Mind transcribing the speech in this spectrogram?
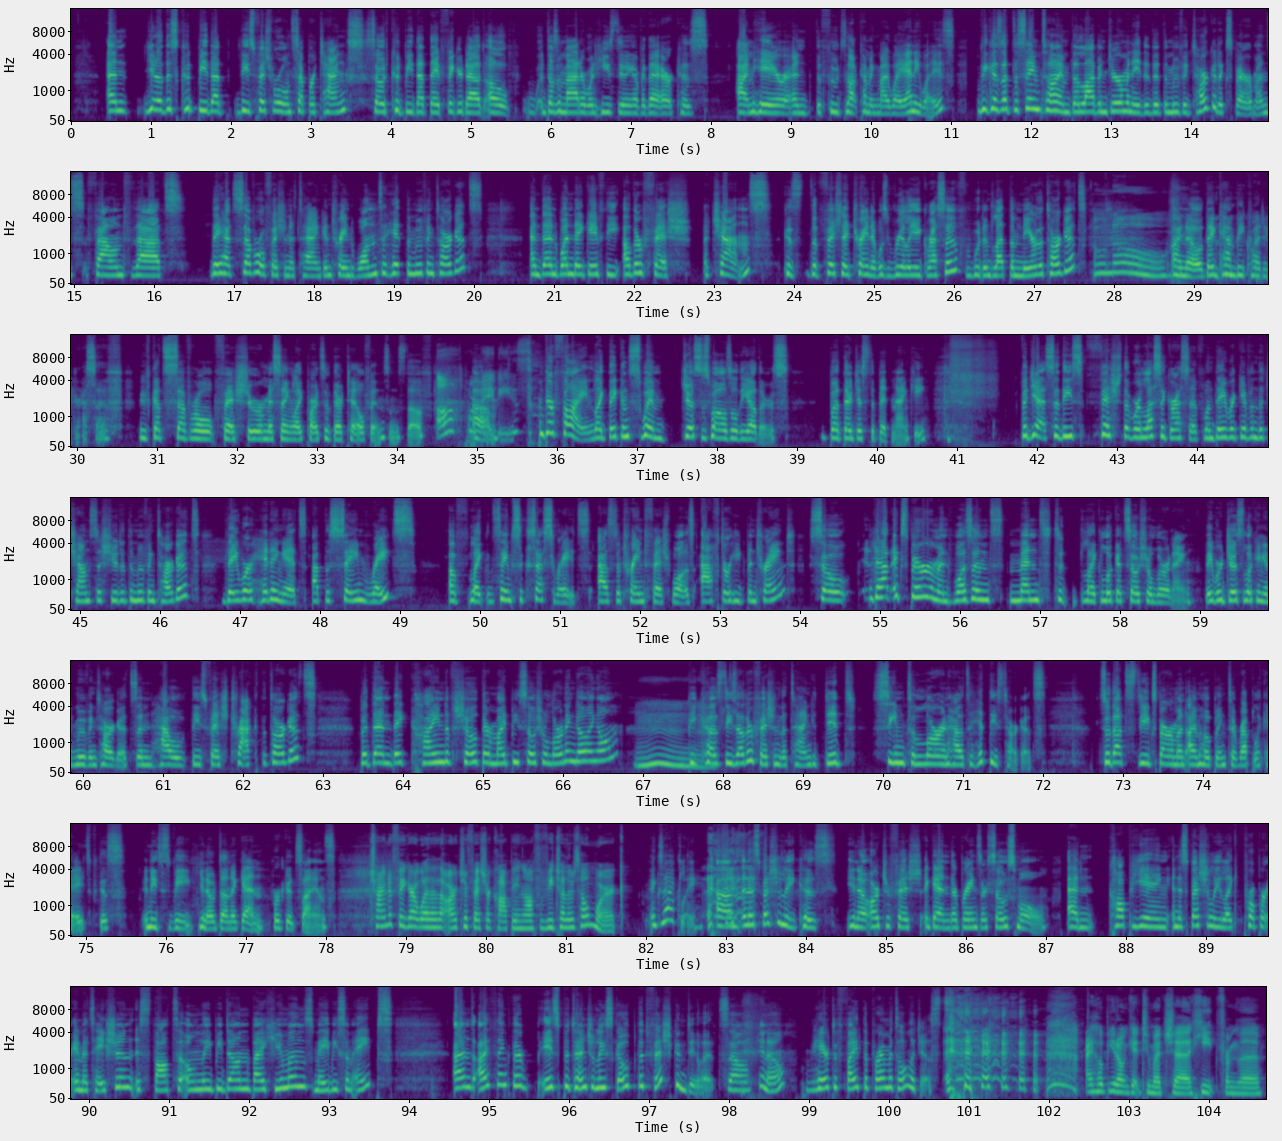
And, you know, this could be that these fish were all in separate tanks. So it could be that they figured out, oh, it doesn't matter what he's doing over there because I'm here and the food's not coming my way anyways. Because at the same time, the lab in Germany that did the moving target experiments found that they had several fish in a tank and trained one to hit the moving targets. And then when they gave the other fish a chance, because the fish they trained it was really aggressive, wouldn't let them near the target. Oh no. I know, they can be quite aggressive. We've got several fish who are missing like parts of their tail fins and stuff. Oh, poor Um, babies. They're fine, like they can swim just as well as all the others, but they're just a bit manky. But yeah, so these fish that were less aggressive, when they were given the chance to shoot at the moving target, they were hitting it at the same rates of like the same success rates as the trained fish was after he'd been trained. So that experiment wasn't meant to like look at social learning. They were just looking at moving targets and how these fish track the targets. But then they kind of showed there might be social learning going on Mm. because these other fish in the tank did seem to learn how to hit these targets. So that's the experiment I'm hoping to replicate because it needs to be, you know, done again for good science. trying to figure out whether the archerfish are copying off of each other's homework. Exactly. Um, and especially because, you know, archerfish, again, their brains are so small. And copying, and especially like proper imitation, is thought to only be done by humans, maybe some apes. And I think there is potentially scope that fish can do it. So, you know, we're here to fight the primatologists. I hope you don't get too much uh, heat from the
